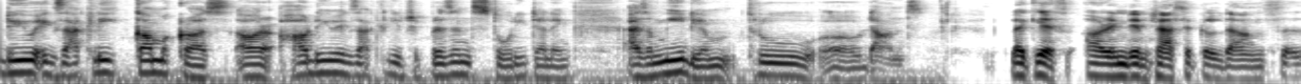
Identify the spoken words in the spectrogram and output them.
do you exactly come across, or how do you exactly represent storytelling as a medium through dance? Like yes, our Indian classical dance uh,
